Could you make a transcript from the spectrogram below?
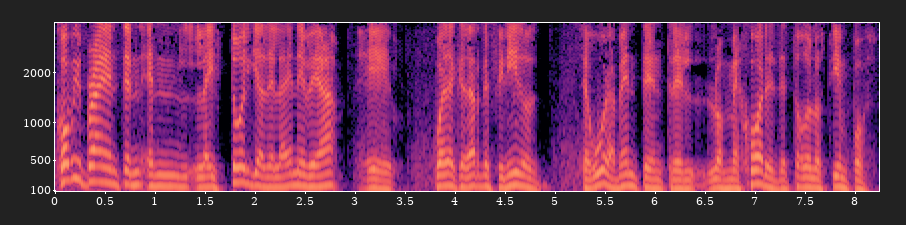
Kobe Bryant en, la historia de la NBA eh, puede quedar definido seguramente entre los mejores de todos los tiempos.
